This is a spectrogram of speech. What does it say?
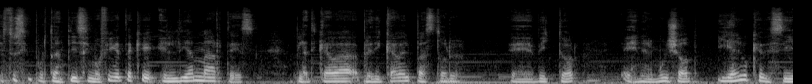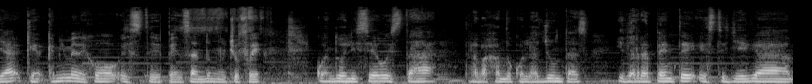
Esto es importantísimo. Fíjate que el día martes predicaba el pastor eh, Víctor en el Moonshot y algo que decía que, a mí me dejó este, pensando mucho fue cuando Eliseo está trabajando con las yuntas y de repente este, llega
